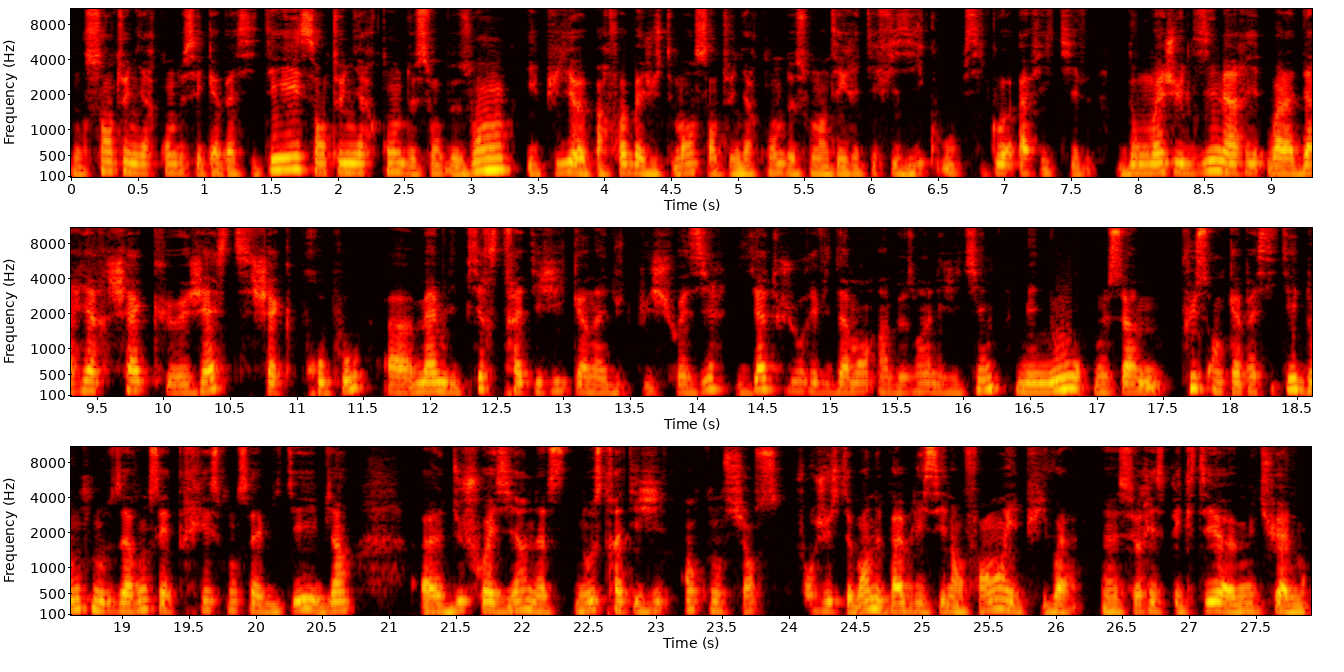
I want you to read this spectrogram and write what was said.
Donc sans tenir compte de ses capacités, sans tenir compte de son besoin, et puis euh, parfois bah, justement sans tenir compte de son intégrité physique ou psycho-affective. Donc moi je le dis, voilà, derrière chaque euh, geste, chaque propos, euh, même les pires stratégies qu'un adulte puisse choisir, il y a toujours évidemment un besoin légitime, mais nous, nous sommes plus en capacité, donc nous avons cette responsabilité, eh bien, de choisir nos stratégies en conscience pour justement ne pas blesser l'enfant et puis voilà, se respecter mutuellement.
